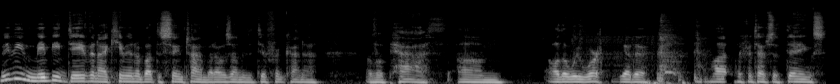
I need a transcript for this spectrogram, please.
Maybe maybe Dave and I came in about the same time, but I was on a different kind of of a path. Um, although we worked together a lot of different types of things.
